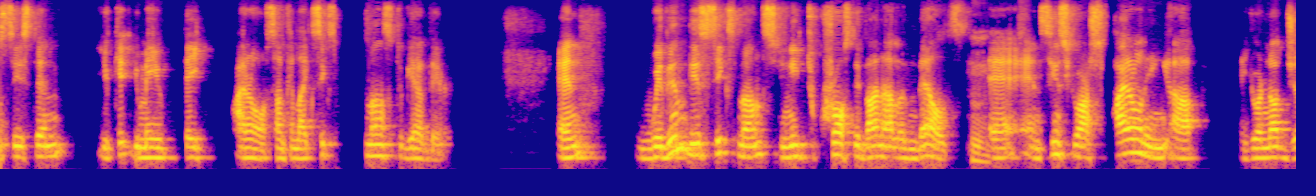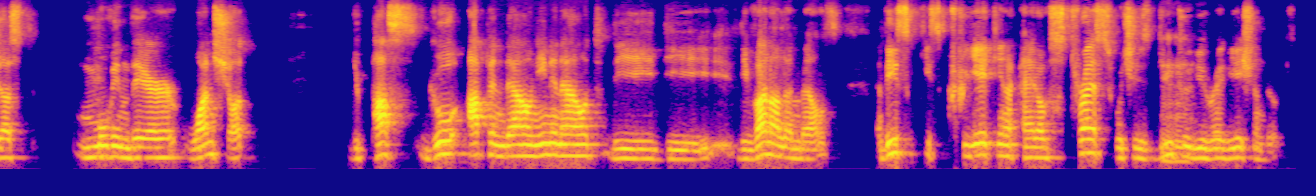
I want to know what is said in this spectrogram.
system, you can, you may take I don't know something like six months to get there. And within these six months, you need to cross the Van Allen belts. Mm. And, and, since you are spiraling up, and you're not just moving there one shot you pass go up and down in and out the the the van allen belts this is creating a kind of stress which is due mm-hmm. to the radiation dose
